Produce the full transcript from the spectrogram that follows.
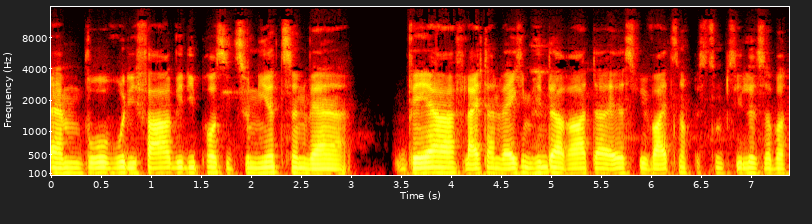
Ähm, wo, wo die Fahrer, wie die positioniert sind, wer, wer vielleicht an welchem Hinterrad da ist, wie weit es noch bis zum Ziel ist, aber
